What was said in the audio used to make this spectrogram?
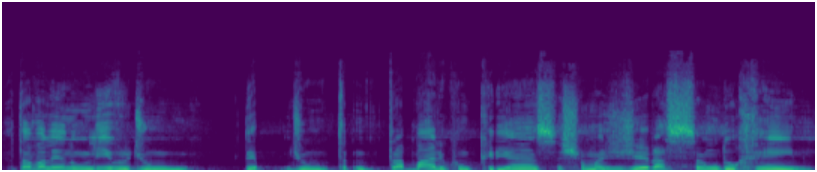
Eu estava lendo um livro de um de, de um, tra trabalho com crianças, chama Geração do Reino.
